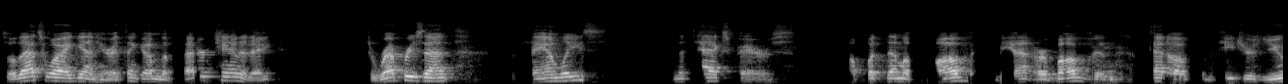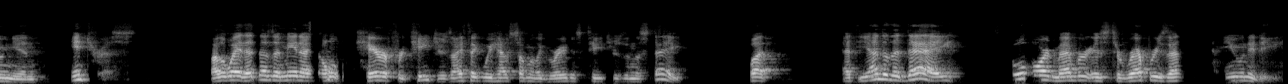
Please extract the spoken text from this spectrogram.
So that's why, again, here I think I'm the better candidate to represent the families and the taxpayers. I'll put them above or above and head of the teachers' union interests. By the way, that doesn't mean I don't care for teachers. I think we have some of the greatest teachers in the state. But at the end of the day, school board member is to represent the community,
